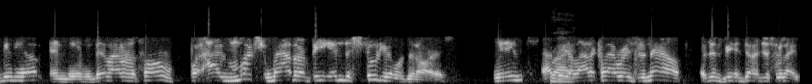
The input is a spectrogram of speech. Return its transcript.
meeting up and there's a deadline on the phone. But I'd much rather be in the studio with an artist. Meaning, I right. think a lot of collaborations now are just being done just for like,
